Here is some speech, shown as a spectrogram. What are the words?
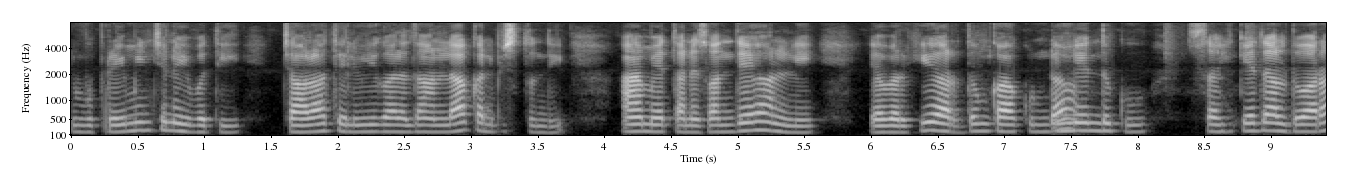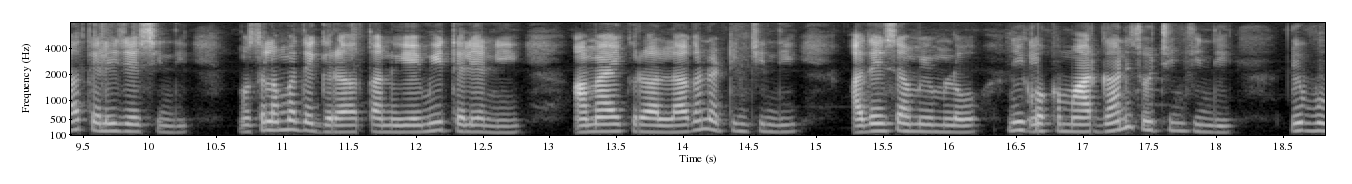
నువ్వు ప్రేమించిన యువతి చాలా తెలివిగలదానిలా కనిపిస్తుంది. ఆమె తన సందేహాల్ని ఎవరికీ అర్థం కాకుండా ఉండేందుకు సంకేతాల ద్వారా తెలియజేసింది. ముసలమ్మ దగ్గర తను ఏమీ తెలియని అమాయకురాల్లాగా నటించింది. అదే సమయంలో నీకు ఒక మార్గాన్ని సూచించింది. నువ్వు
